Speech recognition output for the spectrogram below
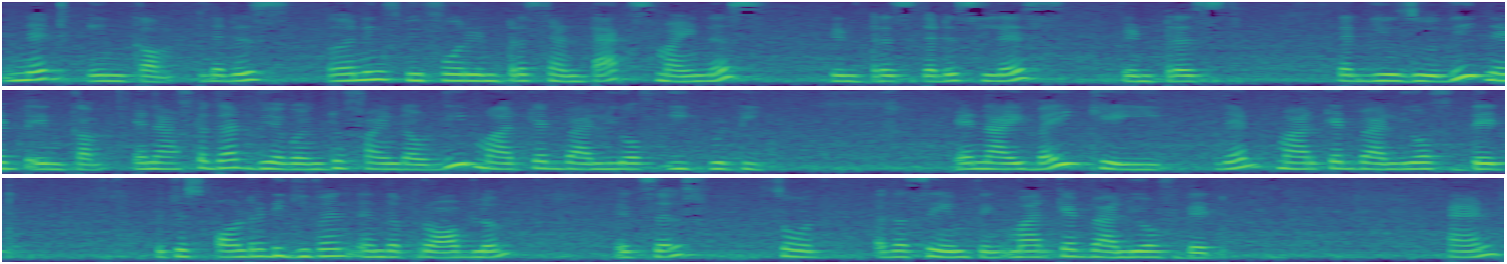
net income that is earnings before interest and tax minus interest that is less interest. That gives you the net income. And after that we are going to find out the market value of equity NI by KE then market value of debt which is already given in the problem itself. So the same thing market value of debt. And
